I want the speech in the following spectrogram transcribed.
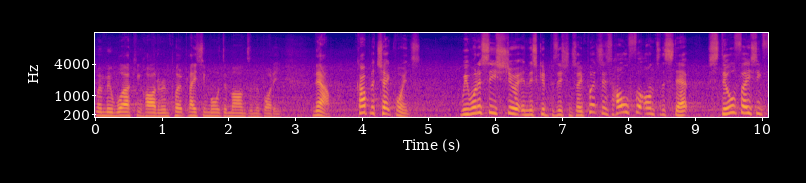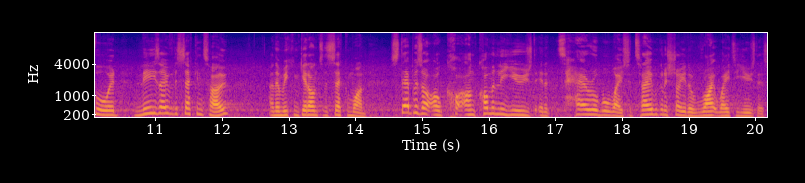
when we're working harder and put, placing more demands on the body. Now, a couple of checkpoints. We want to see Stuart in this good position. So he puts his whole foot onto the step, still facing forward, knees over the second toe, and then we can get on to the second one. Steppers are uncommonly used in a terrible way. So today we're going to show you the right way to use this.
